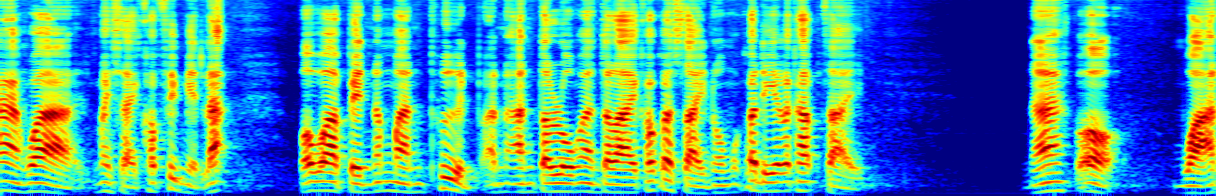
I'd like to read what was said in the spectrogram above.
อ้างว่าไม่ใส่คอฟฟี่เมดละเพราะว่าเป็นน้ำมันพืชอันอันตรายอันตรายเขาก็ใส่นมก็ดีแล้วครับ ใส่นะก็หวาน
